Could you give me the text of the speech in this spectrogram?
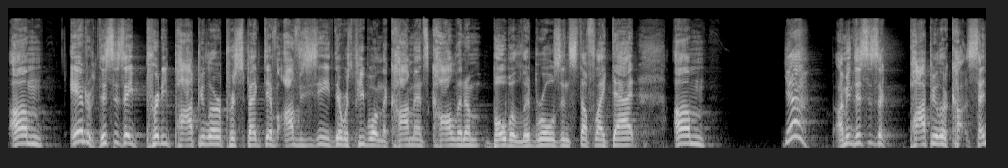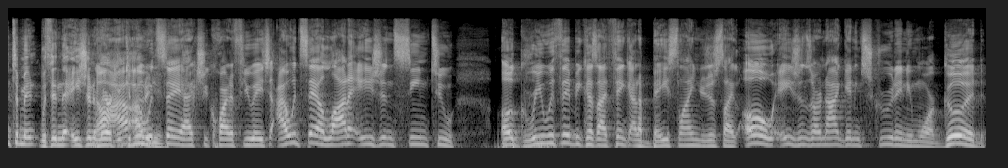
Um, Andrew, this is a pretty popular perspective. Obviously, there was people in the comments calling them boba liberals and stuff like that. Um, yeah, I mean, this is a popular sentiment within the Asian American no, I, community. I would say actually quite a few Asians. I would say a lot of Asians seem to agree with it because I think at a baseline you're just like, oh, Asians are not getting screwed anymore. Good.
